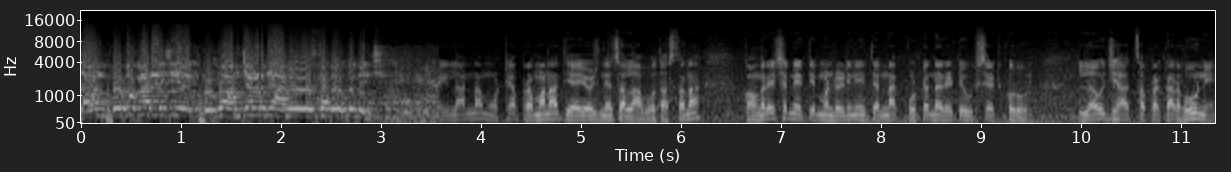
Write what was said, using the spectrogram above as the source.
जाऊन फोटो काढायचे. फोटो आमच्याकडे द्या. आम्ही व्यवस्था करतो त्यांची. महिलांना मोठ्या प्रमाणात या योजनेचा लाभ होत असताना काँग्रेसच्या नेते मंडळींनी त्यांना खोटं नरेटिव्ह सेट करून लव जिहादचा प्रकार होऊ नये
